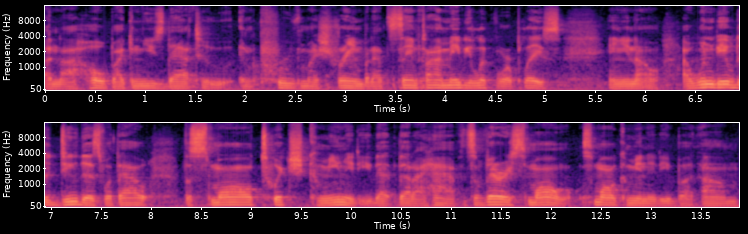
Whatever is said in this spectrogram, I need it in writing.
and I hope I can use that to improve my stream. But at the same time, maybe look for a place. And you know, I wouldn't be able to do this without the small Twitch community that that I have. It's a very small small community, but um,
